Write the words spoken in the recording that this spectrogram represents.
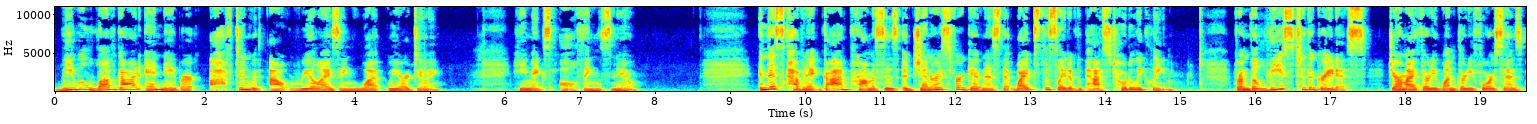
We will love God and neighbor often without realizing what we are doing. He makes all things new. In this covenant, God promises a generous forgiveness that wipes the slate of the past totally clean. From the least to the greatest, Jeremiah 31 34 says,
